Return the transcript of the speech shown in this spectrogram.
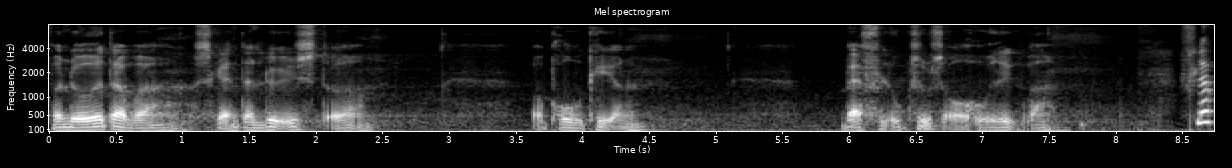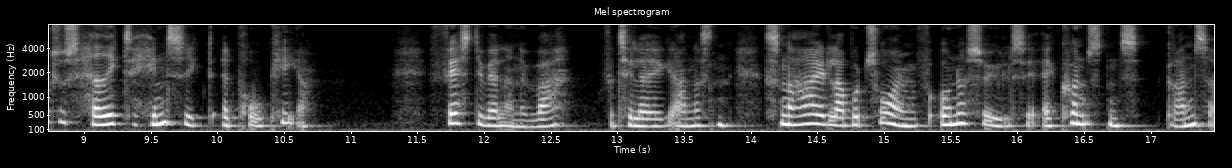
for noget, der var skandaløst og, og provokerende. Hvad Fluxus overhovedet ikke var. Fluxus havde ikke til hensigt at provokere. Festivalerne var, fortæller Erik Andersen, snarere et laboratorium for undersøgelse af kunstens grænser.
